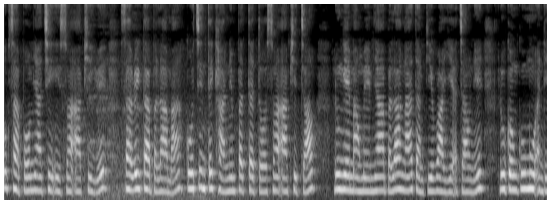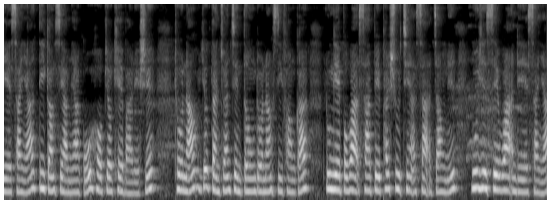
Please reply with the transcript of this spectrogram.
ဥစ္စာပေါ်များခြင်းဤစွမ်းအားဖြစ်၍စာရိတဗလမှာကိုချင်းတိတ်ခါနှင့်ပတ်သက်သောစွမ်းအားဖြစ်ကြောင်း လူငယ်မောင်မယ်များဗလာငါးတန်ပြေဝရဲ့အကြောင်းနဲ့လူကုန်ကူးမှုအန္တရာယ်ဆိုင်ရာတီကောင်းဆရာများကိုဟောပြောခဲ့ပါတယ်ရှင်။ထို့နောက်ရုပ်တံကျွမ်းကျင်သုံးဒေါ်နောင်စီဖောင်ကလူငယ်ဘဝစာပေဖတ်ရှုခြင်းအစအကြောင်းနဲ့မူရစ်စေဝအန္တရာယ်ဆိုင်ရာ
